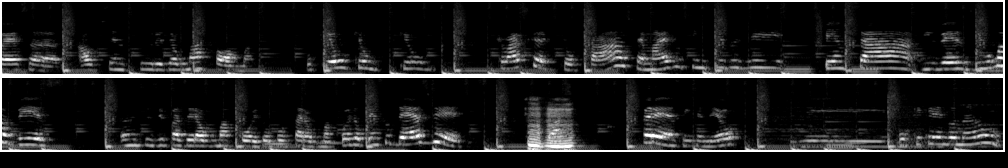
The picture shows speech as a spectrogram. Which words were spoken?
Viva essa autocensura de alguma forma. O que eu, que eu, que eu, que eu acho que, que eu faço é mais no sentido de pensar, em vez de uma vez antes de fazer alguma coisa ou postar alguma coisa, eu penso dez vezes. Uhum. diferença, entendeu? De... Porque, querendo ou não,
